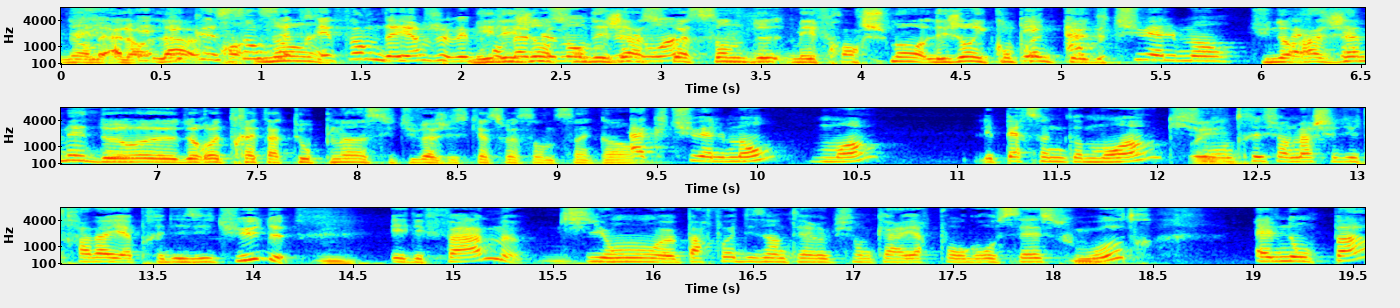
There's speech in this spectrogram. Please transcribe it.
non, mais alors là, et, que sans cette réforme, d'ailleurs, je vais mais probablement les gens sont déjà à 62. Mais franchement, les gens, ils comprennent que actuellement, tu n'auras jamais de, de retraite à taux plein si tu vas jusqu'à 65 ans. Actuellement, moi, les personnes comme moi qui sont entrées sur le marché du travail après des études Mm. et des femmes qui ont euh, parfois des interruptions de carrière pour grossesse ou Mm. autre, elles n'ont pas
